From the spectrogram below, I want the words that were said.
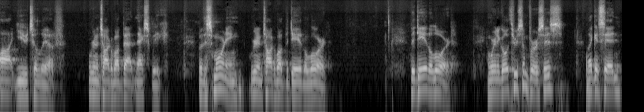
ought you to live? We're going to talk about that next week. But this morning, we're going to talk about the day of the Lord. The day of the Lord. And we're going to go through some verses. Like I said,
